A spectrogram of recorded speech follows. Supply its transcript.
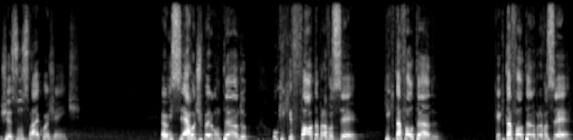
Jesus vai com a gente. Eu encerro te perguntando: o que, que falta para você? O que está faltando? O que está faltando para você?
